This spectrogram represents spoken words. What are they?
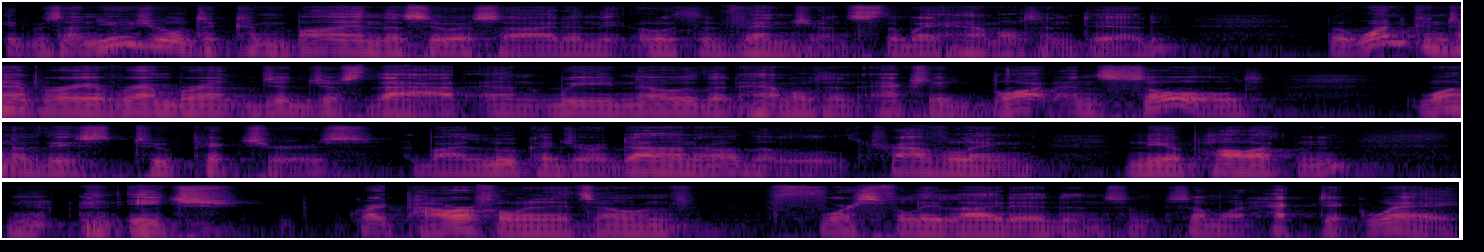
It was unusual to combine the suicide and the oath of vengeance the way Hamilton did. But one contemporary of Rembrandt did just that, and we know that Hamilton actually bought and sold one of these two pictures by Luca Giordano, the traveling Neapolitan, each quite powerful in its own forcefully lighted and some, somewhat hectic way.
